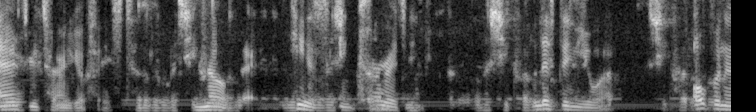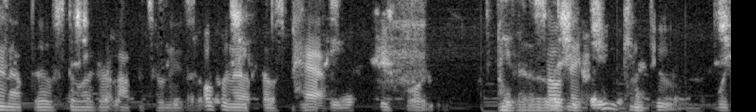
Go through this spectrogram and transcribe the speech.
As you turn your face to know that he is encouraging, lifting you up, opening up those doors or opportunities, opening up those paths before you so that you can do what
